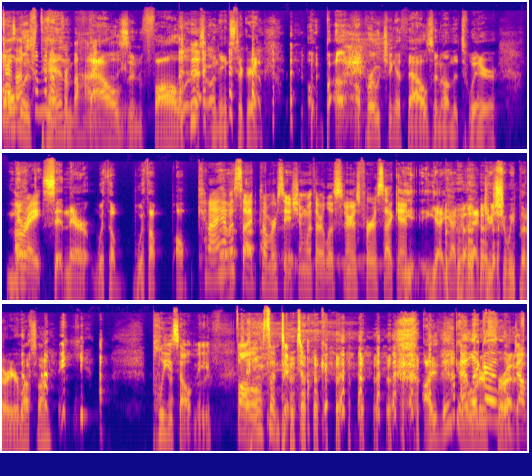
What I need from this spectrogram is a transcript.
Guys, almost coming up from behind though 10,000 followers on Instagram, Uh, uh, approaching a thousand on the Twitter. Meg All right. sitting there with a with a, a Can I have Uh, a side uh, conversation with our listeners for a second? y- yeah yeah go ahead. Do- Should we put our earmuffs on? Yeah. Please help me. Follow us on TikTok. I think in I like order for my to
